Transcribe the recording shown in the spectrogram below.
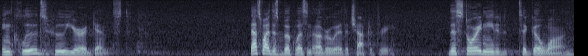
includes who you're against? That's why this book wasn't over with at chapter 3. This story needed to go on.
